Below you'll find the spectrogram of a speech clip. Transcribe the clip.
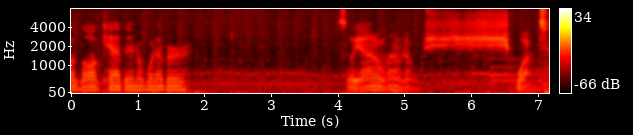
a log cabin or whatever. So yeah, I don't I don't know. What?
